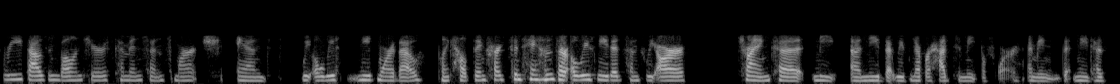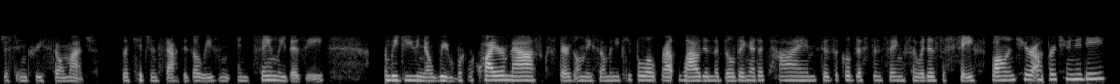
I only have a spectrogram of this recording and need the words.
three thousand volunteers come in since March, and we always need more though. Like helping hearts and hands are always needed since we are trying to meet a need that we've never had to meet before. I mean, that need has just increased so much. The kitchen staff is always insanely busy. And we do, you know, we require masks. There's only so many people allowed in the building at a time, physical distancing. So it is a safe volunteer opportunity.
